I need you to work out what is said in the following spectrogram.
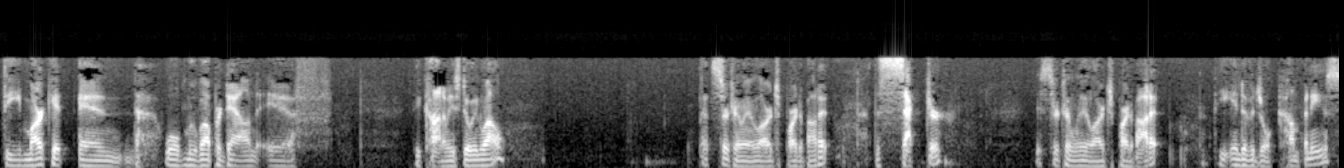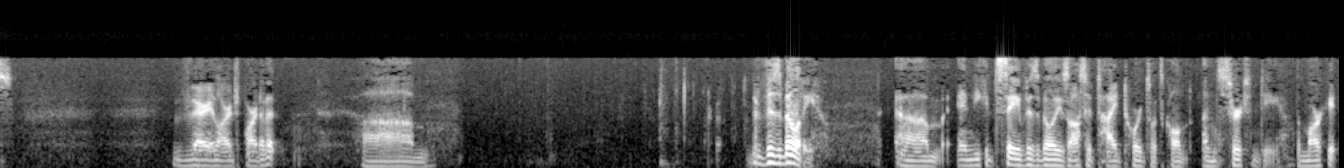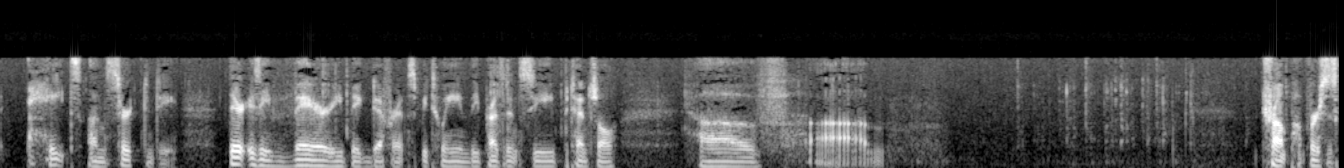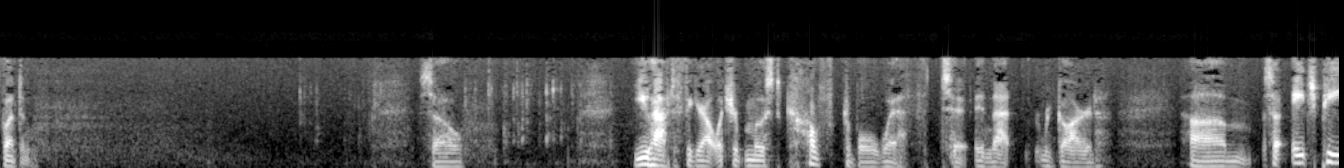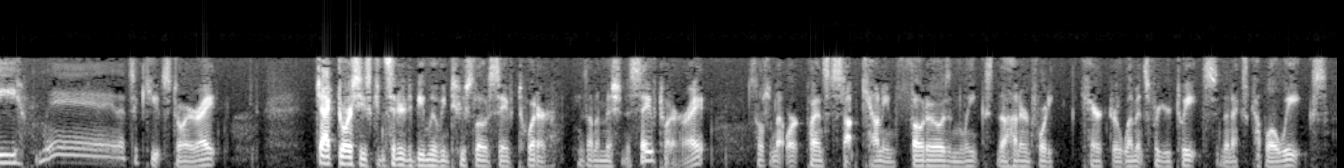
The market and will move up or down if the economy is doing well. That's certainly a large part about it. The sector is certainly a large part about it. The individual companies, very large part of it. Um, but visibility. Um, and you could say visibility is also tied towards what's called uncertainty. The market hates uncertainty. There is a very big difference between the presidency potential of um, Trump versus Clinton. So you have to figure out what you're most comfortable with to, in that regard. Um, so HP, eh, that's a cute story, right? Jack Dorsey is considered to be moving too slow to save Twitter. He's on a mission to save Twitter, right? Social network plans to stop counting photos and links to the 140 character limits for your tweets in the next couple of weeks.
